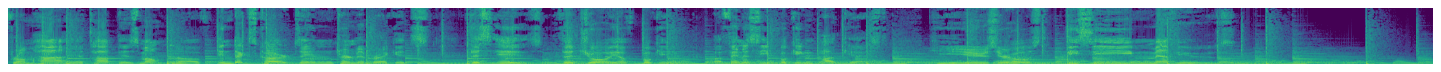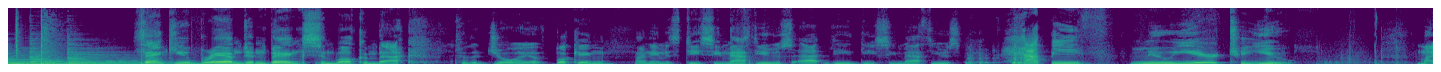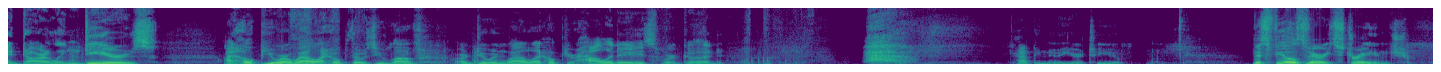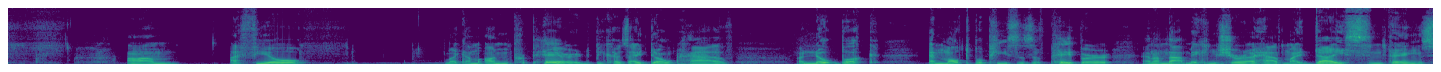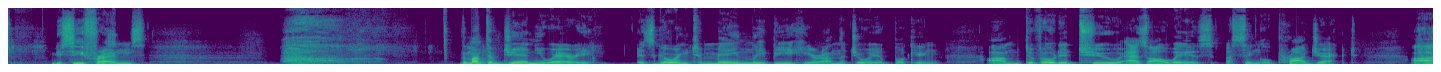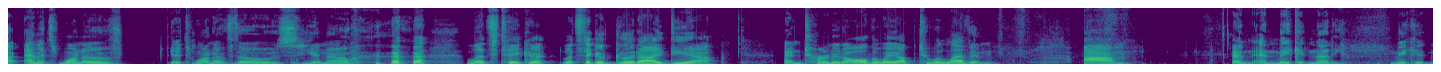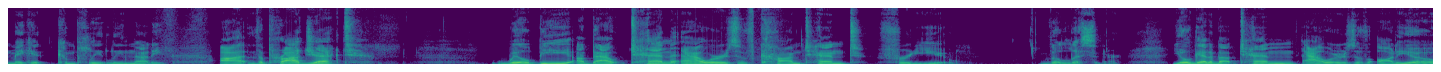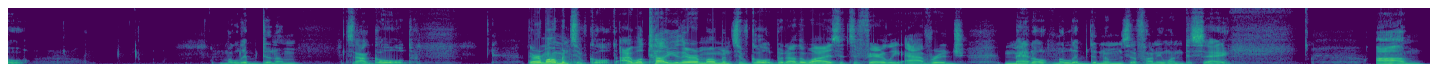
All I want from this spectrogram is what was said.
From high atop his mountain of index cards and tournament brackets, this is The Joy of Booking, a fantasy booking podcast. Here's your host, DC Matthews. Thank you, Brandon Banks, and welcome back to The Joy of Booking. My name is DC Matthews at the DC Matthews. Happy New Year to you my darling dears. I hope you are well. I hope those you love are doing well. I hope your holidays were good. Happy New Year to you. This feels very strange. Um, I feel like I'm unprepared because I don't have a notebook and multiple pieces of paper, and I'm not making sure I have my dice and things. You see, friends, the month of January is going to mainly be here on the Joy of Booking, um, devoted to, as always, a single project, uh, and it's one of it's one of those you know let's take a let's take a good idea and turn it all the way up to 11 um and and make it nutty. Make it make it completely nutty uh, the project will be about 10 hours of content for you, the listener. You'll get about 10 hours of audio molybdenum. It's not gold. There are moments of gold. I will tell you there are moments of gold, but otherwise it's a fairly average metal. Molybdenum's a funny one to say. Um,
